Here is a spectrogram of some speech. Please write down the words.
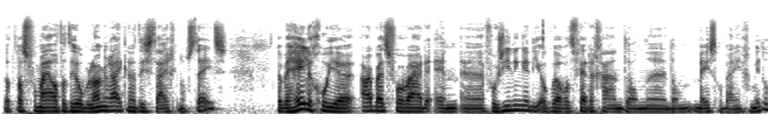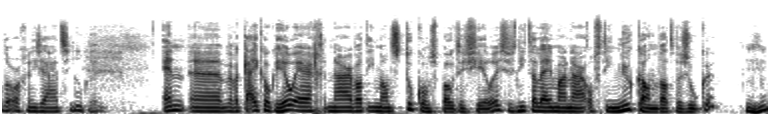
dat was voor mij altijd heel belangrijk en dat is het eigenlijk nog steeds. We hebben hele goede arbeidsvoorwaarden en eh, voorzieningen die ook wel wat verder gaan dan, eh, dan meestal bij een gemiddelde organisatie. En eh, we we kijken ook heel erg naar wat iemands toekomstpotentieel is. Dus niet alleen maar naar of die nu kan wat we zoeken, Mhm.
